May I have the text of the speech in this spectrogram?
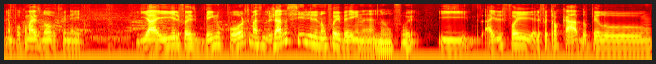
Ele é um pouco mais novo que o Ney. E aí ele foi bem no Porto, mas já no City ele não foi bem, né? Não foi. E aí ele foi, ele foi trocado pelo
